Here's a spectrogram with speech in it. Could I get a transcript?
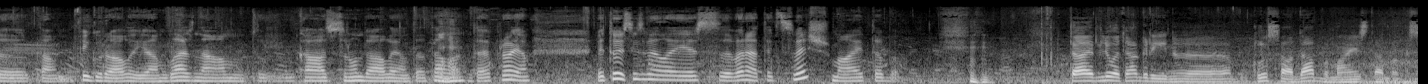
uh, tām figurālajām gleznām, tur kāzas rundālē un tā tālāk. Uh -huh. tā. Bet tu esi izvēlējies, varētu teikt, svešu māju tabaku. Tā ir ļoti agrīna, eh, klusā daba maijas tabaks,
